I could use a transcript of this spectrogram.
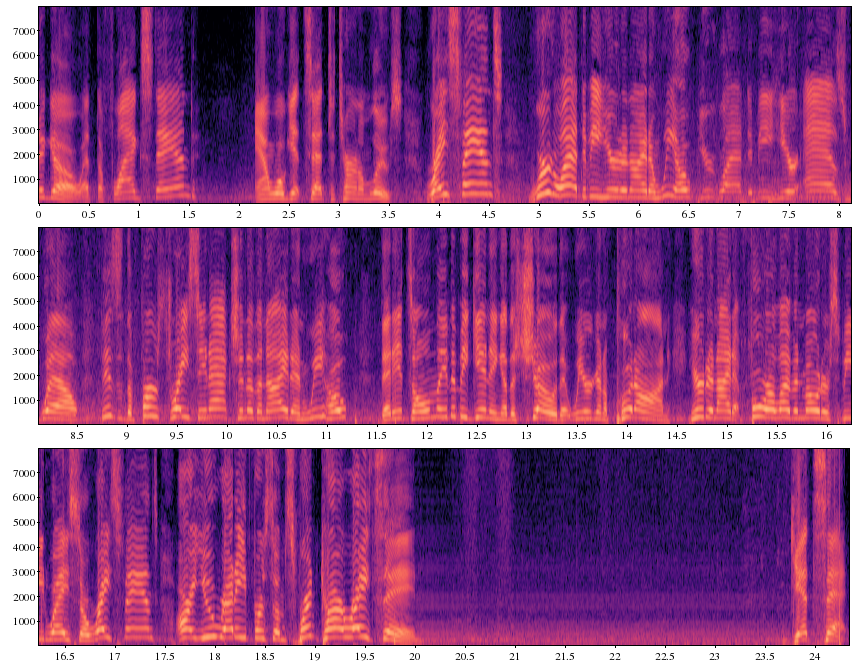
to go at the flag stand, and we'll get set to turn them loose. Race fans, we're glad to be here tonight, and we hope you're glad to be here as well. This is the first racing action of the night, and we hope that it's only the beginning of the show that we're going to put on here tonight at 411 Motor Speedway. So, race fans, are you ready for some sprint car racing? Get set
